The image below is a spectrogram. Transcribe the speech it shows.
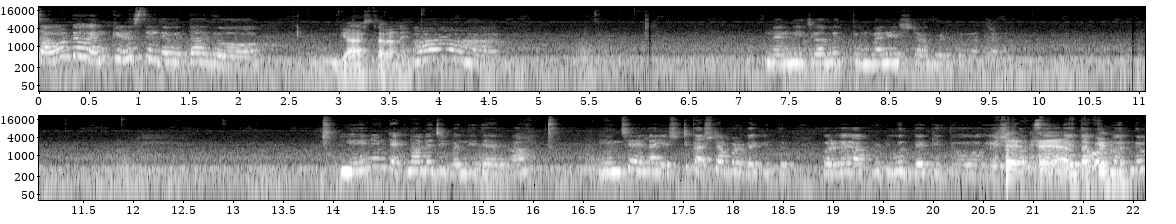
ಸೌಂಡ್ ಹೆಂಗ್ ಕೇಳಿಸ್ತಾ ಇದೆ ಗೊತ್ತಾ ಅದು? ಗ್ಯಾಸ್ ತರನೇ. ನಂಗ್ ನಿಜವಾಗ್ಲೂ ತುಂಬಾನೇ ಇಷ್ಟ ಆಗ್ಬಿಡ್ತು ಮಾತ್ರ. ಏನೇನ್ ಟೆಕ್ನಾಲಜಿ ಬಂದಿದೆ ಅಲ್ವಾ? ಮುಂಚೆ ಎಲ್ಲ ಎಷ್ಟು ಕಷ್ಟ ಪಡ್ಬೇಕಿತ್ತು ಕೊಳವೆ ಹಾಕ್ಬಿಟ್ಟು ಊದ್ಬೇಕಿತ್ತು. ಎಷ್ಟೊಂದ್ ಹೇ, ಸೌದೆ ಅಂತ ತಗೊಂಡ್ ಕೆಮ್ಮು. ಬಂದು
